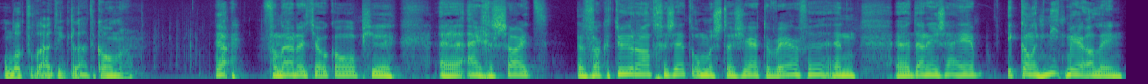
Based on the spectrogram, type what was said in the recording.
om dat tot uiting te laten komen. Ja, vandaar dat je ook al op je eigen site een vacature had gezet om een stagiair te werven. En daarin zei je: Ik kan het niet meer alleen.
